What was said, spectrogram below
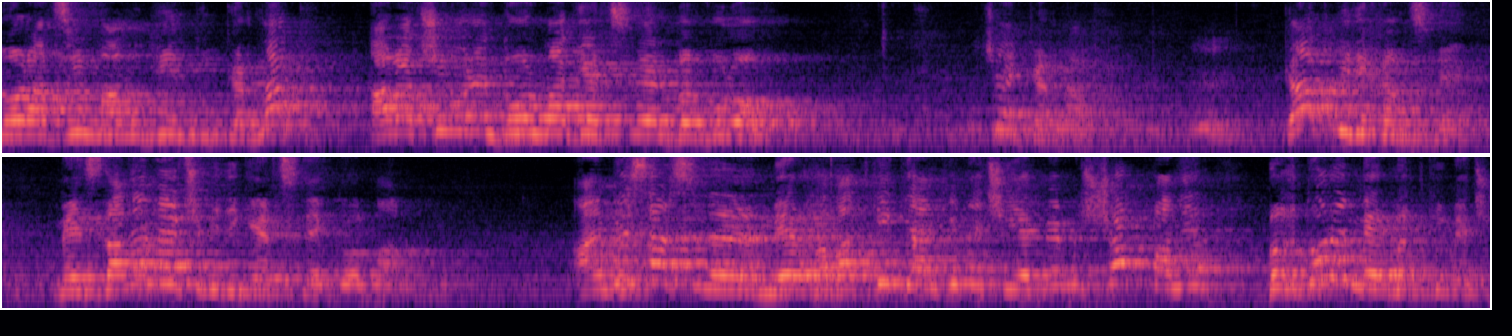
Նորածի մանուկին դու կրնակ, առաջին օրեն դոլմագերցներ բղվուլով։ Չեք կրնակ։ Գատ պիտի խմցնեք։ Մեծ դանե վերջը պիտի գերցնեք դոլման։ Այնպես արսնել մեր հավատքի կյանքի մեջ երբեմն շատ բաներ բղդոր են մեր մտքի մեջ,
